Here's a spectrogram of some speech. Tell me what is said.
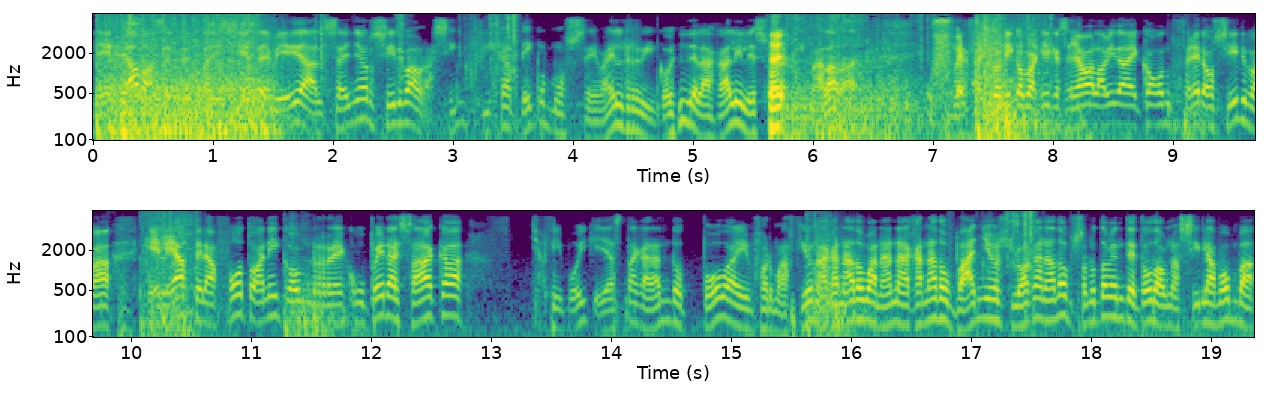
dejaba 77 de vida al señor Silva. Ahora sí, fíjate cómo se va el recoil de la Galil. Es una animalada. Uf, perfecto Nikom aquí que se lleva la vida de Con Cero Silva. Que le hace la foto a Nikom. Recupera esa AK. Johnny Boy que ya está ganando toda la información. Ha ganado banana, ha ganado baños, lo ha ganado absolutamente todo. Aún así la bomba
